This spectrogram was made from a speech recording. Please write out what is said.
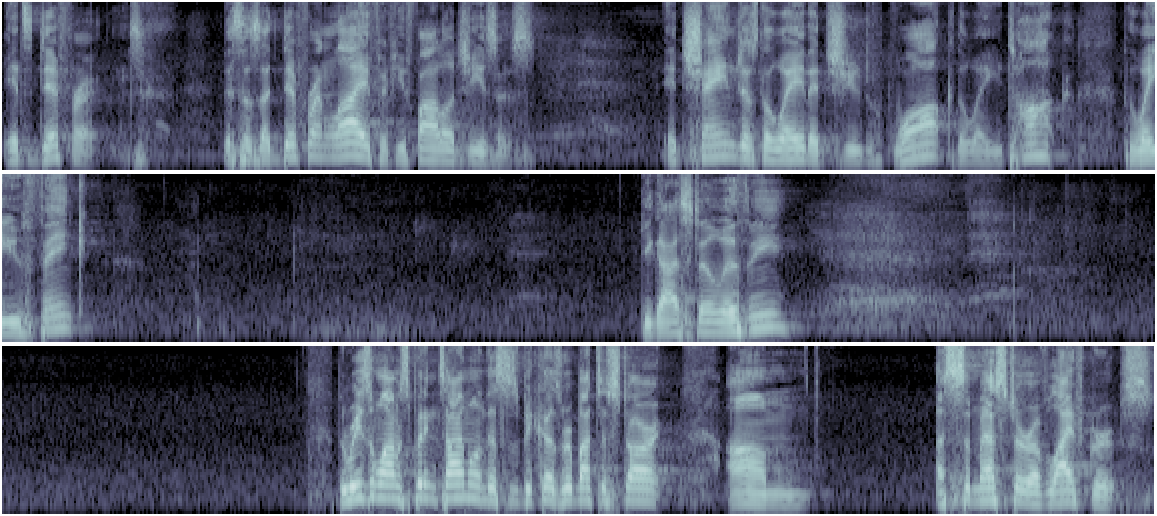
It's different. This is a different life if you follow Jesus. It changes the way that you walk, the way you talk, the way you think. You guys still with me? The reason why I'm spending time on this is because we're about to start um, a semester of life groups.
